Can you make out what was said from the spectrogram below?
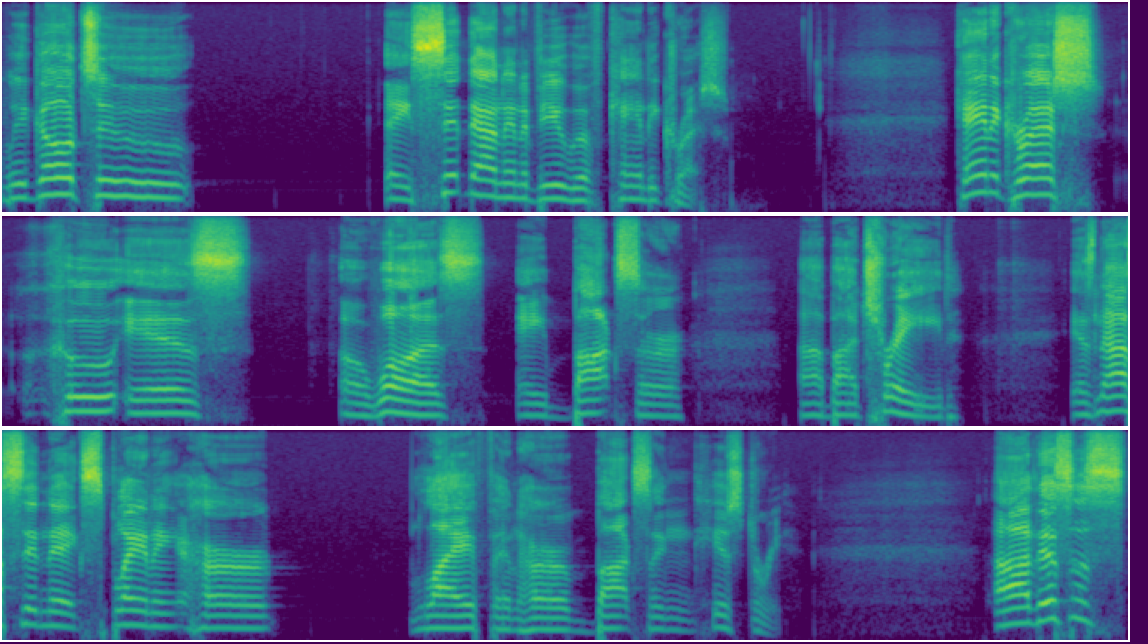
we go to a sit down interview with Candy Crush. Candy Crush, who is or was a boxer uh, by trade, is now sitting there explaining her life and her boxing history. Uh, this is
